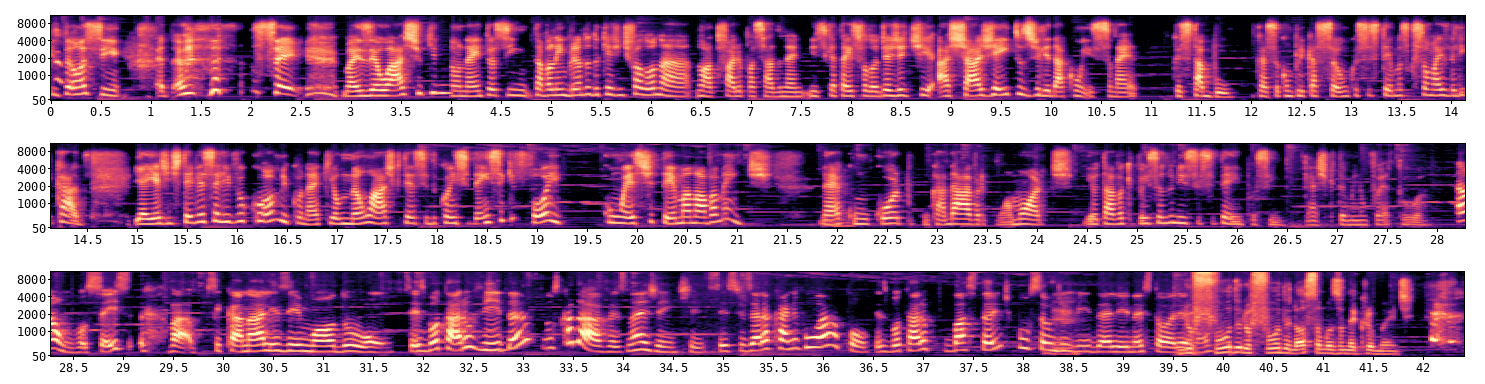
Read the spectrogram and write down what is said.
Então, assim, é... não sei, mas eu acho que não, né? Então, assim, tava lembrando do que a gente falou na, no ato falho passado, né? Isso que a Thaís falou, de a gente achar jeitos de lidar com isso, né? Com esse tabu, com essa complicação, com esses temas que são mais delicados. E aí a gente teve esse alívio cômico, né? Que eu não acho que tenha sido coincidência que foi com este tema novamente né? Uhum. Com o corpo, com o cadáver, com a morte. E eu tava aqui pensando nisso esse tempo, assim. Que acho que também não foi à toa. Não, vocês, psicanálise modo on, vocês botaram vida nos cadáveres, né, gente? Vocês fizeram a carne voar, pô. Vocês botaram bastante pulsão é. de vida ali na história, No né? fundo, no fundo, nós somos o necromante.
